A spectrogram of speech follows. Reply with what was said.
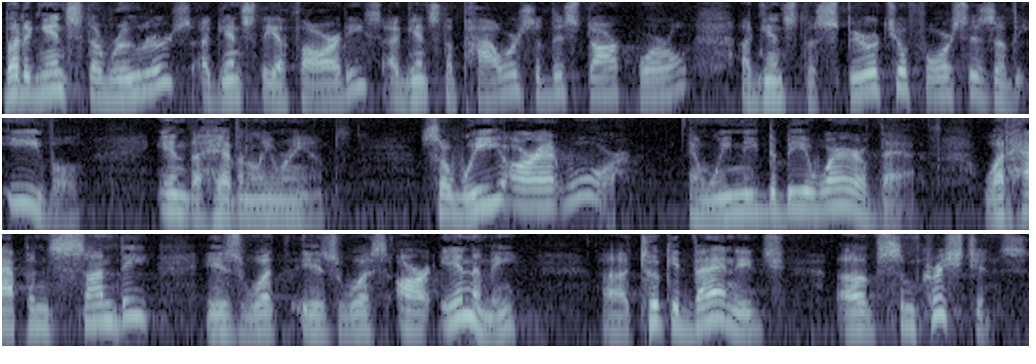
but against the rulers, against the authorities, against the powers of this dark world, against the spiritual forces of evil in the heavenly realms. So we are at war, and we need to be aware of that. What happened Sunday is what is was our enemy uh, took advantage of some Christians.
